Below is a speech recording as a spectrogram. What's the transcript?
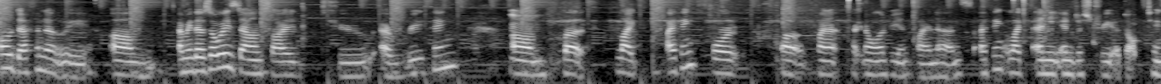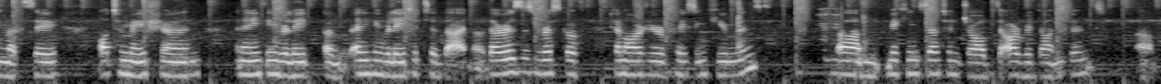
Oh, definitely. Um, I mean, there's always downside to everything, um, but like I think for uh, technology and finance, I think like any industry adopting, let's say, automation and anything relate um, anything related to that, uh, there is this risk of technology replacing humans, mm-hmm. um, making certain jobs that are redundant. Um,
